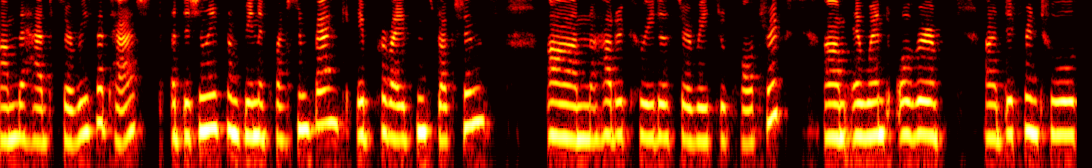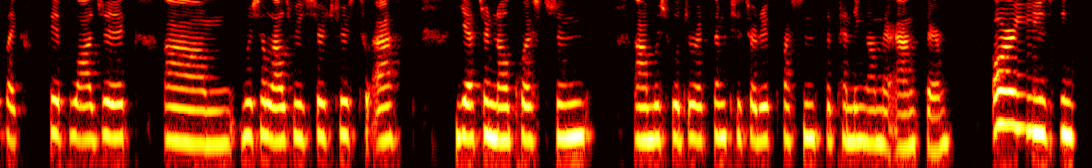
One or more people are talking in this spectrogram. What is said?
um, that had surveys attached. Additionally, from being a question bank, it provides instructions on how to create a survey through Qualtrics. Um, it went over uh, different tools like Skip Logic, um, which allows researchers to ask yes or no questions, um, which will direct them to certain questions depending on their answer or using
